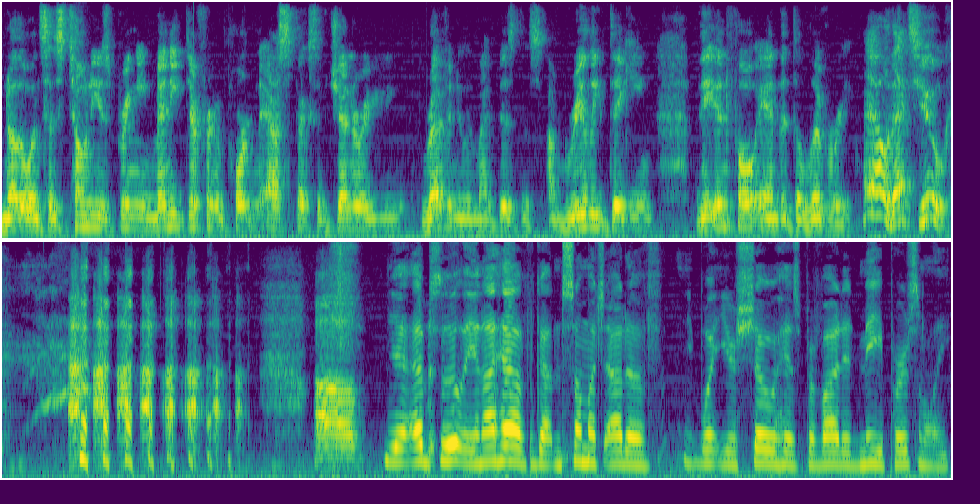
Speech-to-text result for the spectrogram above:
another one says Tony is bringing many different important aspects of generating revenue in my business. I'm really digging the info and the delivery. Oh, that's you. um, yeah, absolutely. And I have gotten so much out of what your show has provided me personally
